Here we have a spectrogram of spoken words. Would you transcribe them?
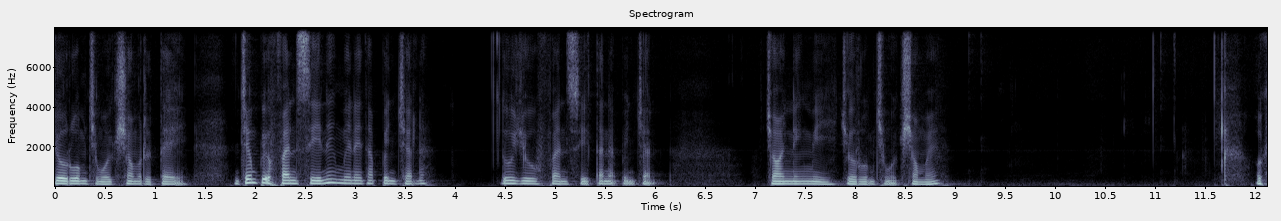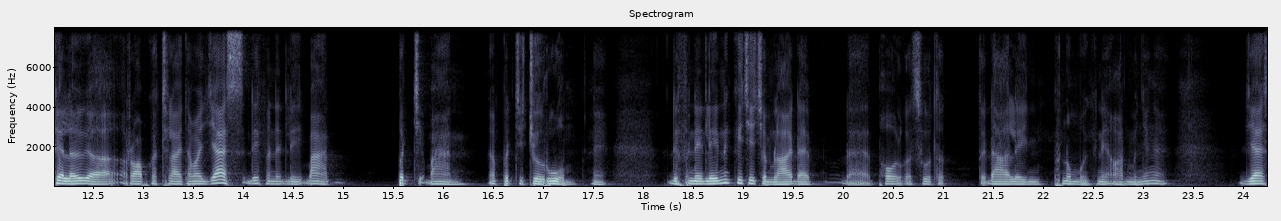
ចូលរួមជាមួយខ្ញុំឬទេអញ្ចឹងពាក្យ fancy នេះមានន័យថាពេញចិត្តណា do you fancy តើអ្នកពេញចិត្ត joining me ចូលរួមជាមួយខ្ញុំហ៎អូខេឥឡូវរាប់ក៏ឆ្លើយថា yes definitely បាទពិតជាបានពិតជាចូលរួមណា definitely នេះគឺជាចម្លើយដែលដែល poll ក៏សួរទៅទៅដើរលេងភ្នំមួយគ្នាអត់មិញហ្នឹង yes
